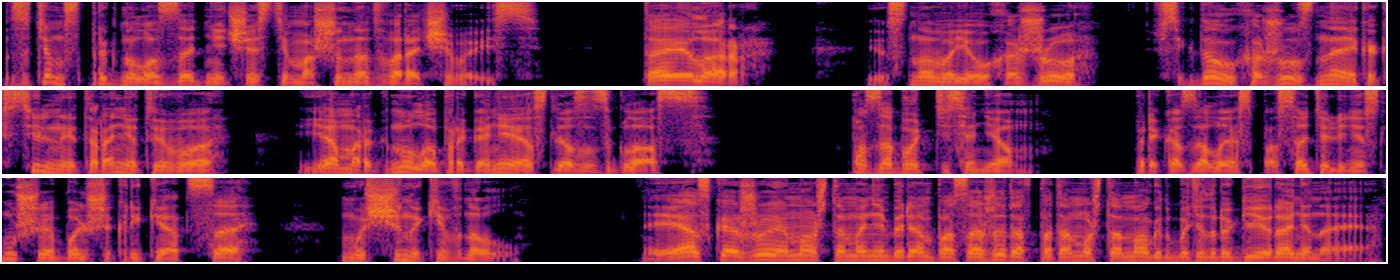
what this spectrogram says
затем спрыгнула с задней части машины, отворачиваясь. «Тейлор!» И снова я ухожу, всегда ухожу, зная, как сильно это ранит его. Я моргнула, прогоняя слезы с глаз. «Позаботьтесь о нем, приказала я спасателю, не слушая больше крики отца. Мужчина кивнул. «Я скажу ему, что мы не берем пассажиров, потому что могут быть и другие раненые».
